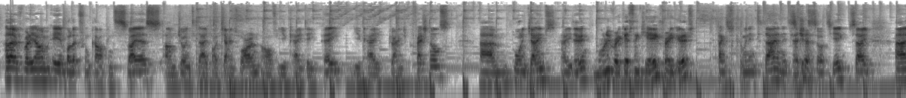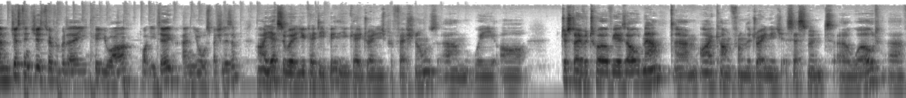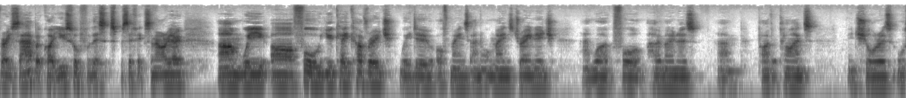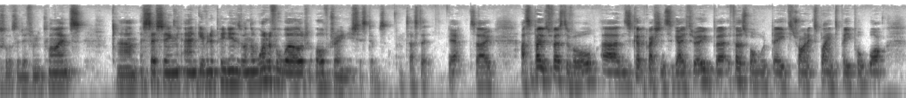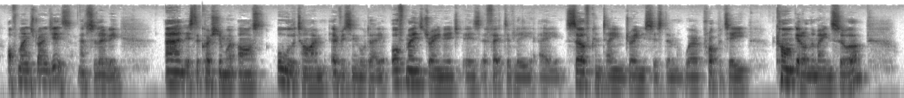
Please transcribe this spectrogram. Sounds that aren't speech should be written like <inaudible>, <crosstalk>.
Hello, everybody. I'm Ian Bullock from Carpenter Surveyors. I'm joined today by James Warren of UKDP, UK Drainage Professionals. Um, morning, James. How are you doing? Morning. Very good. Thank you. Very good. Thanks for coming in today, and it's Pleasure. good to talk to you. So, um, just introduce to everybody who you are, what you do, and your specialism. Ah, yes. so we're UKDP, the UK Drainage Professionals. Um, we are just over 12 years old now. Um, I come from the drainage assessment uh, world. Uh, very sad, but quite useful for this specific scenario. Um, we are full UK coverage. We do off mains and on mains drainage and work for homeowners, um, private clients, insurers, all sorts of different clients, um, assessing and giving opinions on the wonderful world of drainage systems. Fantastic. Yeah. So, I suppose first of all, uh, there's a couple of questions to go through, but the first one would be to try and explain to people what off main drainage is. Absolutely. And it's the question we're asked all the time, every single day. Off mains drainage is effectively a self contained drainage system where a property can't get on the main sewer,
